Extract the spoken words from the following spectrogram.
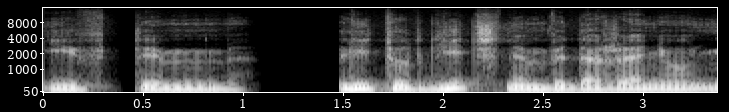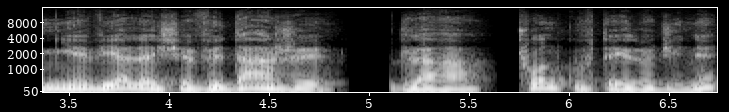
i w tym liturgicznym wydarzeniu niewiele się wydarzy dla członków tej rodziny,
